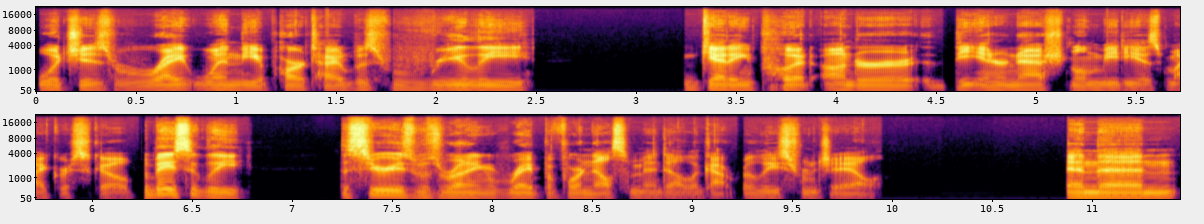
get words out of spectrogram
which is right when the apartheid was really getting put under the international media's microscope. Basically, the series was running right before Nelson Mandela got released from jail. And then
